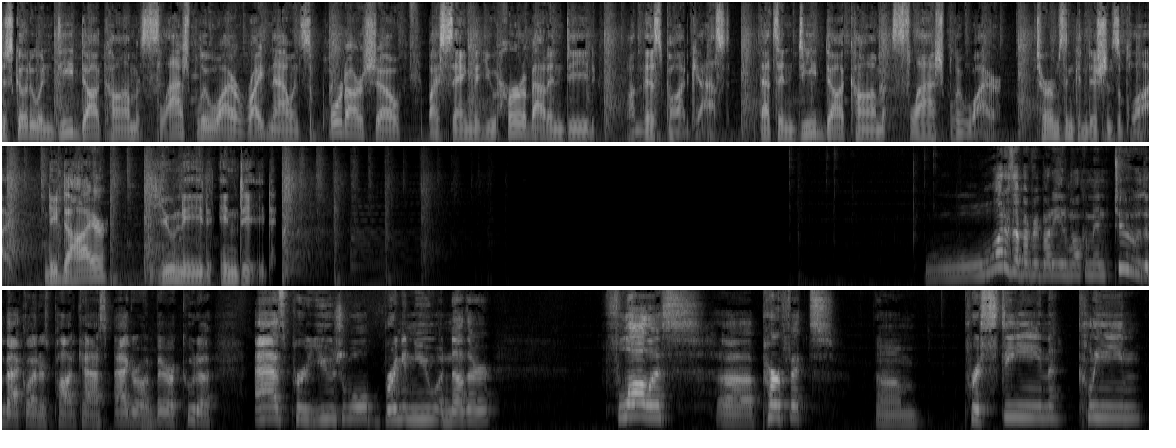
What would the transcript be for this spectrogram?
Just go to Indeed.com slash BlueWire right now and support our show by saying that you heard about Indeed on this podcast. That's Indeed.com slash BlueWire. Terms and conditions apply. Need to hire? You need Indeed. What is up, everybody, and welcome into the Backliners podcast. Aggro and Barracuda, as per usual, bringing you another flawless, uh, perfect, um, pristine, clean,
